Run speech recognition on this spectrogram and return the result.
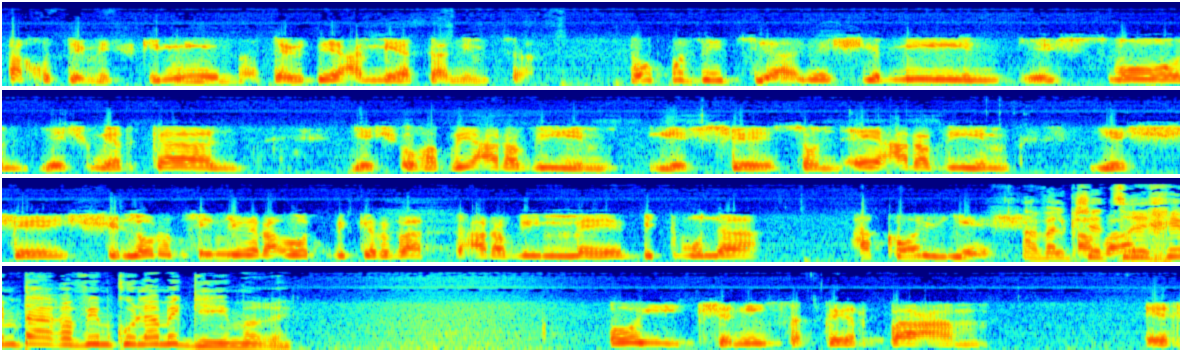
אתה חותם הסכמים, אתה יודע על מי אתה נמצא. באופוזיציה יש ימין, יש שמאל, יש מרכז, יש אוהבי ערבים, יש אה, שונאי ערבים, יש אה, שלא רוצים להיראות בקרבת ערבים אה, בתמונה. הכל יש. אבל כשצריכים את הערבים כולם מגיעים הרי. אוי, כשאני אספר פעם איך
